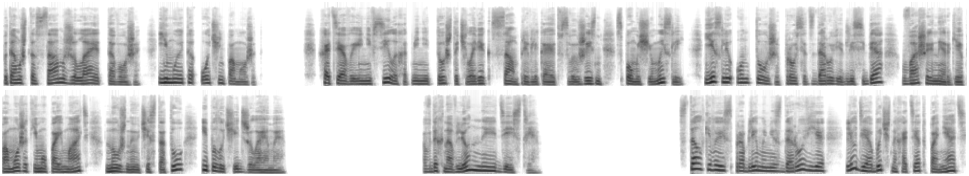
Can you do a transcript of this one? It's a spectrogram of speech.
потому что сам желает того же. Ему это очень поможет. Хотя вы и не в силах отменить то, что человек сам привлекает в свою жизнь с помощью мыслей, если он тоже просит здоровья для себя, ваша энергия поможет ему поймать нужную чистоту и получить желаемое. Вдохновленные действия. Сталкиваясь с проблемами здоровья, люди обычно хотят понять,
